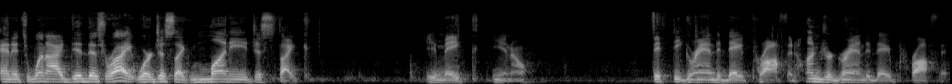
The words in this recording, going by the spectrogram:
and it's when I did this right where just like money, just like you make, you know, 50 grand a day profit, 100 grand a day profit,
